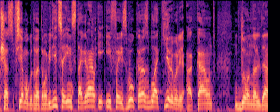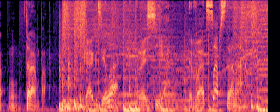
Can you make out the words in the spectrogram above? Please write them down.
сейчас все могут в этом убедиться. Инстаграм и, и Фейсбук разблокировали аккаунт Дональда Трампа. Как дела, Россия? Ватсап-страна! страна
